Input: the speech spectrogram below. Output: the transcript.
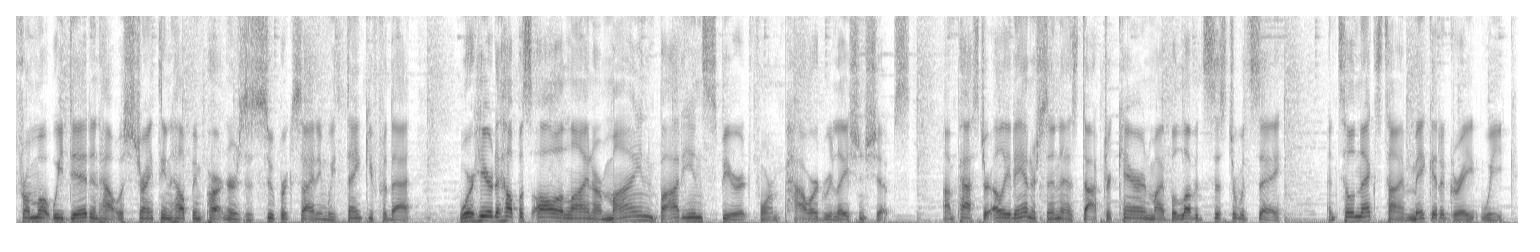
from what we did and how it was strengthening helping partners is super exciting. We thank you for that. We're here to help us all align our mind, body, and spirit for empowered relationships. I'm Pastor Elliot Anderson, as Dr. Karin, my beloved sister, would say. Until next time, make it a great week.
